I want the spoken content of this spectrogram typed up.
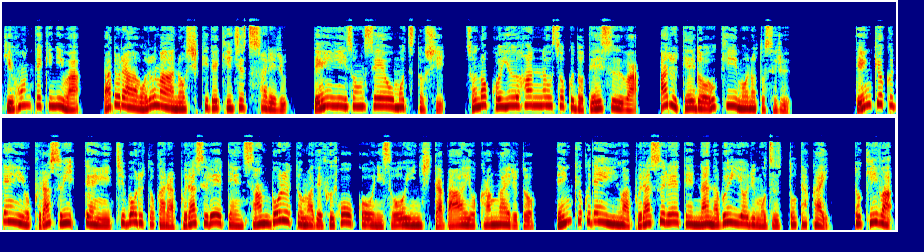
基本的にはバドラー・ウォルマーの式で記述される電位依存性を持つとし、その固有反応速度定数はある程度大きいものとする。電極電位をプラス 1.1V からプラス 0.3V まで不方向に相違した場合を考えると、電極電位がプラス 0.7V よりもずっと高い時は、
